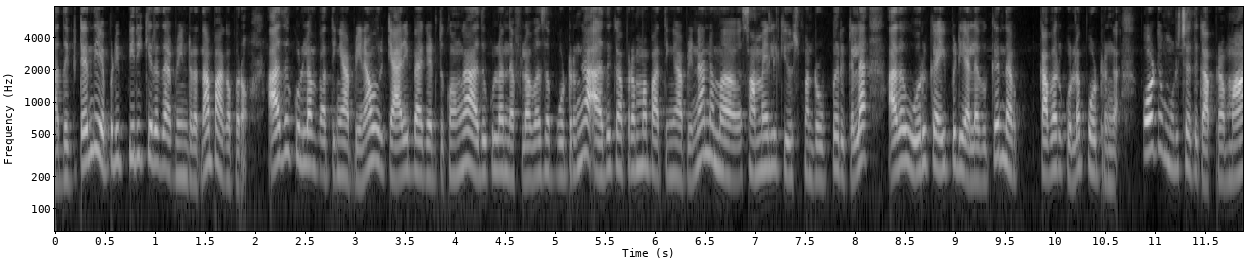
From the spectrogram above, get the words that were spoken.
அதுக்கிட்டேருந்து எப்படி பிரிக்கிறது அப்படின்றதான் பார்க்க போகிறோம் அதுக்குள்ளே பார்த்தீங்க அப்படின்னா ஒரு கேரி பேக் எடுத்துக்கோங்க. அதுக்குள்ளே அந்த ஃப்ளவர்ஸை போட்டுருங்க. அதுக்கப்புறமா பார்த்தீங்க அப்படின்னா நம்ம சமையலுக்கு யூஸ் பண்ணுற உப்பு இருக்குல்ல அதை ஒரு கைப்பிடி அளவுக்கு இந்த கவருக்குள்ளே போட்டுருங்க. போட்டு முடிச்சதுக்கப்புறமா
